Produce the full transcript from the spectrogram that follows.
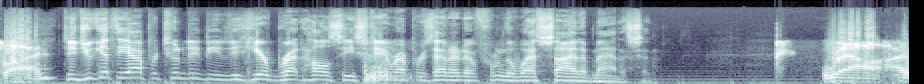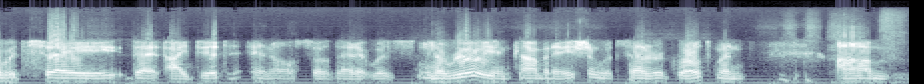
Sly. Did you get the opportunity to hear Brett Hulsey, state representative from the west side of Madison? Well, I would say that I did, and also that it was, you know, really in combination with Senator Grothman. Um,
